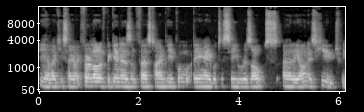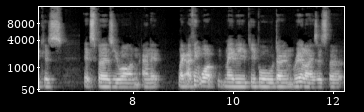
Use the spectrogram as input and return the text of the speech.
yeah, like you say, like for a lot of beginners and first time people, being able to see results early on is huge because it spurs you on and it like I think what maybe people don't realize is that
